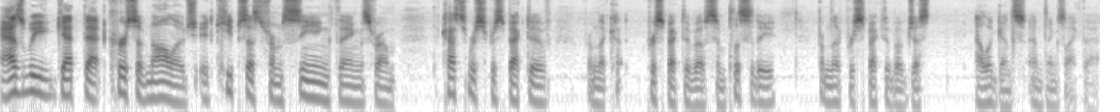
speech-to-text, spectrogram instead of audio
as we get that curse of knowledge, it keeps us from seeing things from the customer's perspective, from the perspective of simplicity, from the perspective of just elegance and things like that.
